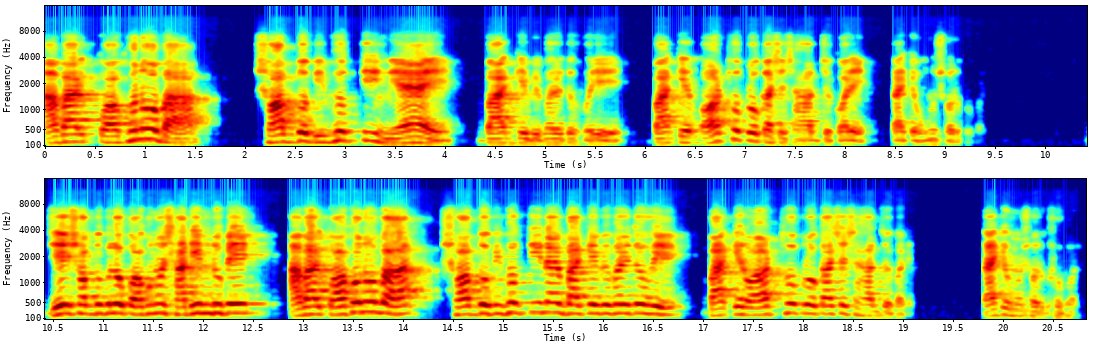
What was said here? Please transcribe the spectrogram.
আবার কখনো বা শব্দ বিভক্তির ন্যায় বাক্যে ব্যবহৃত হয়ে বাক্যের অর্থ প্রকাশে সাহায্য করে, তাকে অনুসর্গ বলে। যে শব্দগুলো কখনো স্বাধীন রূপে, আবার কখনো বা শব্দ বিভক্তি নয় বাক্যে ব্যবহৃত হয়ে বাক্যের অর্থ প্রকাশে সাহায্য করে, তাকে অনুসর্গ বলে।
